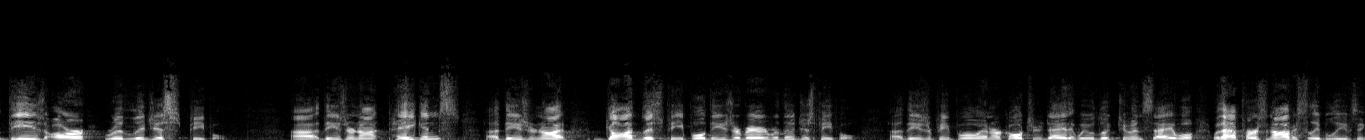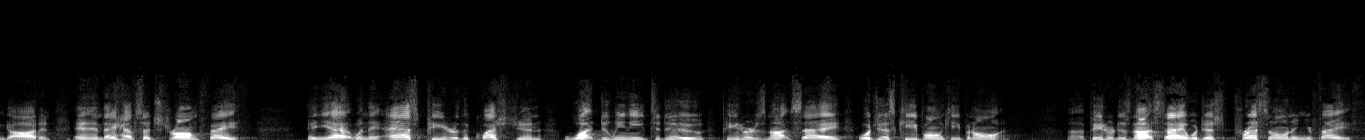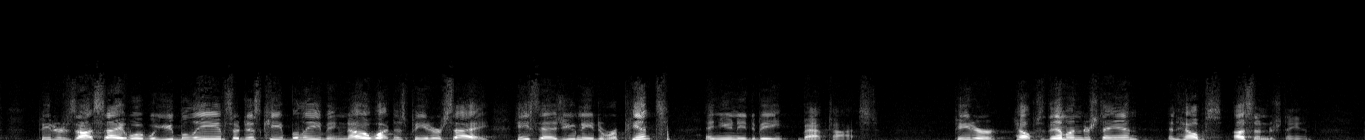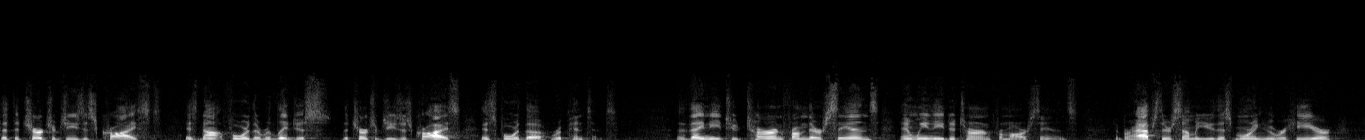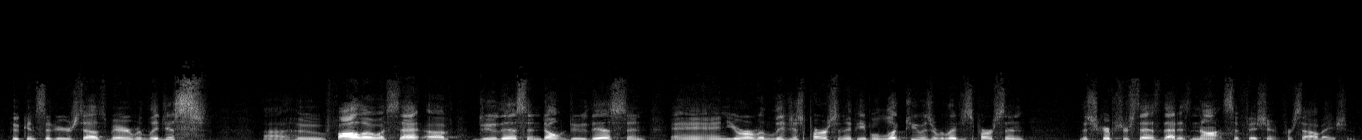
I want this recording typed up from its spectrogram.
These are religious people. Uh, these are not pagans. Uh, these are not godless people. These are very religious people. Uh, these are people in our culture today that we would look to and say, well, well that person obviously believes in God, and, and they have such strong faith. And yet, when they ask Peter the question, what do we need to do? Peter does not say, well, just keep on keeping on. Uh, Peter does not say, well, just press on in your faith. Peter does not say, well, will you believe? So just keep believing. No, what does Peter say? He says, you need to repent and you need to be baptized. Peter helps them understand and helps us understand that the church of Jesus Christ is not for the religious, the church of Jesus Christ is for the repentant. They need to turn from their sins, and we need to turn from our sins. And perhaps there's some of you this morning who are here who consider yourselves very religious, uh, who follow a set of do this and don't do this, and, and you're a religious person, and people look to you as a religious person. The scripture says that is not sufficient for salvation.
